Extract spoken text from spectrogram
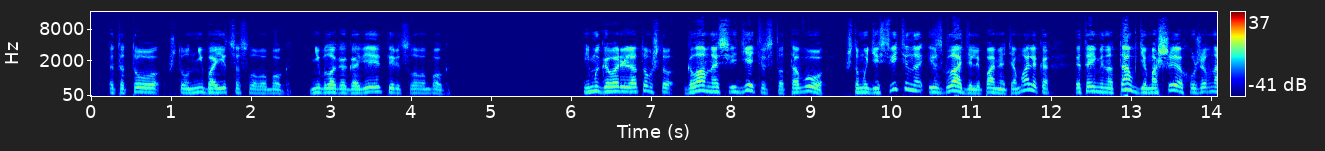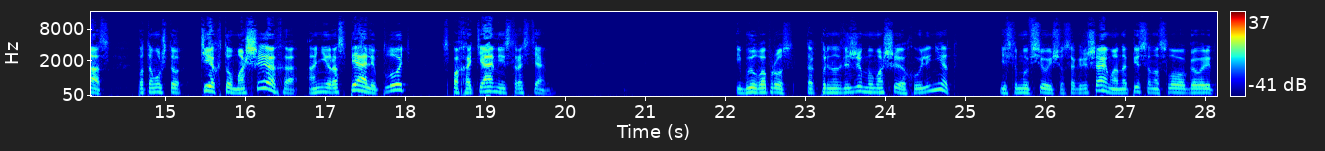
– это то, что он не боится Слова Бога, не благоговеет перед Словом Бога. И мы говорили о том, что главное свидетельство того, что мы действительно изгладили память Амалика, это именно там, где Машех уже в нас. Потому что те, кто Машеха, они распяли плоть с похотями и страстями. И был вопрос, так принадлежим мы Машеху или нет? Если мы все еще согрешаем, а написано, слово говорит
